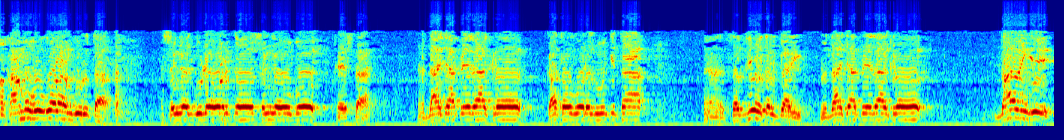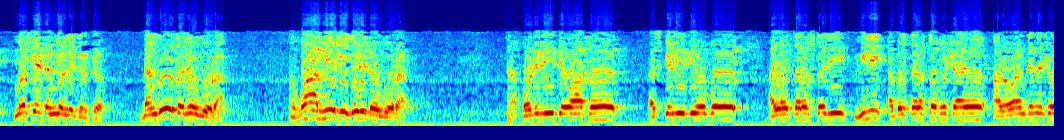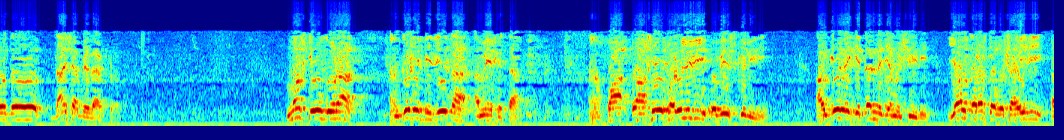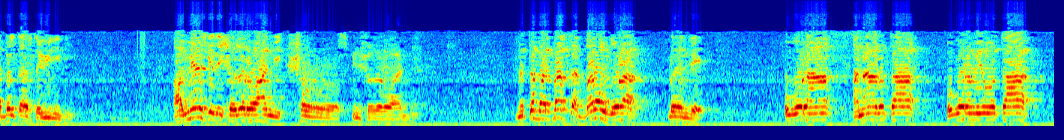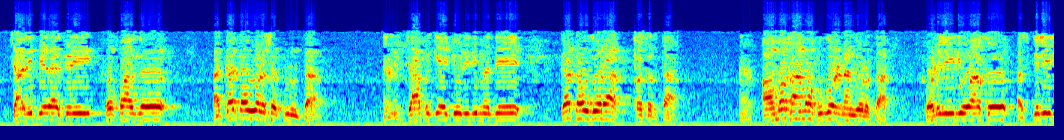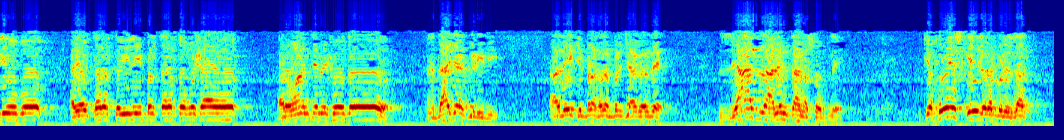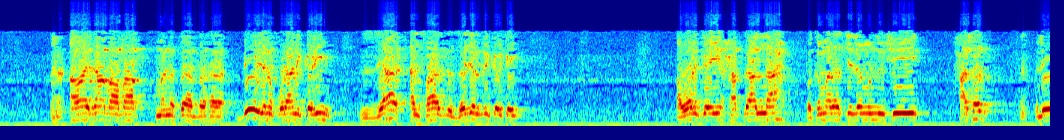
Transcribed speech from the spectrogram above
مقامو خو ګور انګور تا څنګه ګډه ورک څنګه وبو خيستا دا چا پیدا کړ کته ګورز مو کیتا سبزی او ترکاری نو دا چا پیدا کړ دا ونګي مکه ډنګر ذکر کړ ډنګور ته دی وګورا غوا میږي ګړی ته وګورا خوري دی واخه اسکلی دی او بو ایو طرف ته دی ویلی ابل طرف ته خوشایو روان دي نشو دو داشا پیدا کړ مخ یو ګورا ګړې بي دیتا امه هتا واخې پړلې دي او بیس کړی دي او ګړې کې دنه جمع شي دي یو طرف ته خوشایي دي ابل طرف ته ویني دي او مېز کې دي شو روان دي شور سپین شو روان دي نو ته بدبخت برو ګورا لوندې وګورا انار تا وګورا میو تا چا دې پیدا کړی خفاګ اکته وګورا سپلو تا چا پکې چوری دي مزه کته وګورا فصل تا او مخه مخ وګور ډنګور تا خړلې دی واخ اسکلی دی وبو ایو طرف ته ویني بل طرف ته خوشاله روان ته نشو ده دا چا کړی دی ا دې کې بل خبر بل چا ګرځي زیاد ظالم تا نسوب دی چې خو اس کې رب العزت او دا بابا منته برخه دیو جن قران کریم زیاد الفاظ زجر ذکر کړي اور کئی حق دا اللہ پکم رستی دا مندوشی حسد لے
